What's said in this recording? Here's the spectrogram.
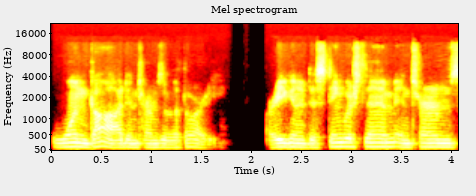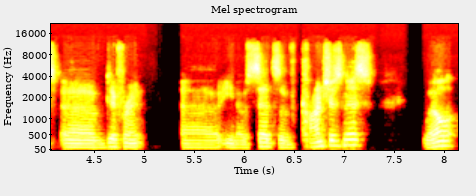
one God in terms of authority. Are you going to distinguish them in terms of different, uh, you know, sets of consciousness? Well,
